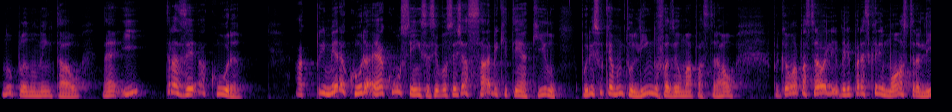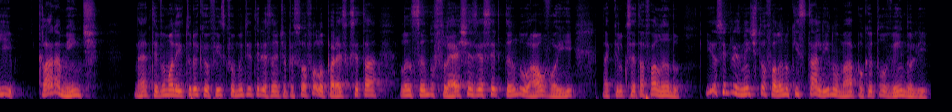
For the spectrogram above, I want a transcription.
no plano mental, né? E trazer a cura. A primeira cura é a consciência. Se você já sabe que tem aquilo, por isso que é muito lindo fazer um mapa astral, porque o mapa astral ele, ele parece que ele mostra ali claramente. Né? Teve uma leitura que eu fiz que foi muito interessante. A pessoa falou: parece que você está lançando flechas e acertando o alvo aí naquilo que você está falando. E eu simplesmente estou falando o que está ali no mapa, o que eu estou vendo ali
